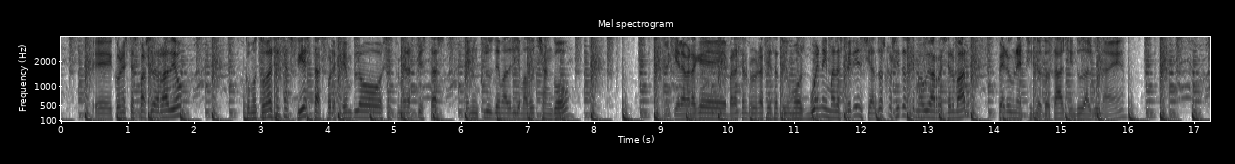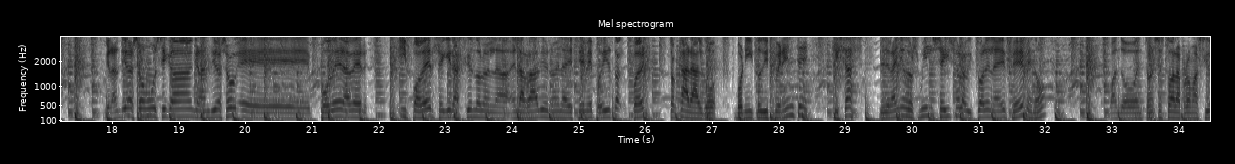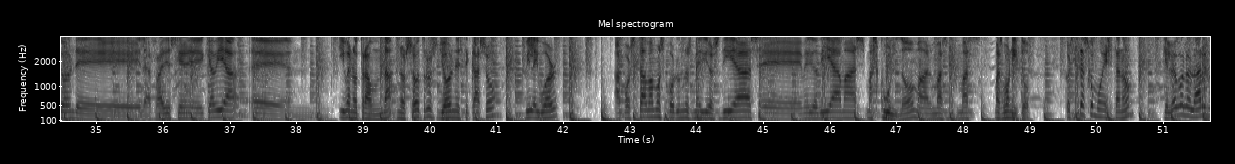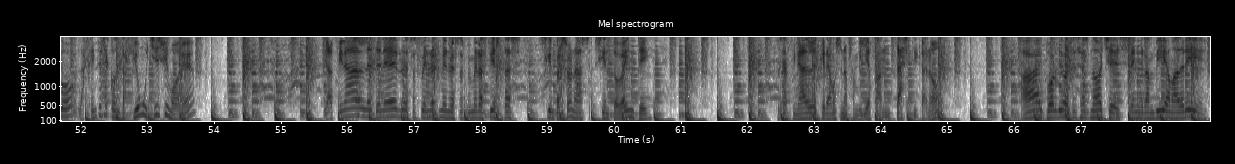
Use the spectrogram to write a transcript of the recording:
eh, con este espacio de radio, como todas esas fiestas, por ejemplo, esas primeras fiestas en un club de Madrid llamado Changó, en el que la verdad que para ser la primera fiesta tuvimos buena y mala experiencia. Dos cositas que me voy a reservar, pero un éxito total, sin duda alguna, ¿eh? Grandioso música, grandioso eh, poder haber y poder seguir haciéndolo en la, en la radio, no en la FM, poder, poder tocar algo bonito, diferente, quizás desde el año 2006 a lo habitual en la FM, ¿no? Cuando entonces toda la programación de las radios que, que había eh, iba en otra onda. Nosotros, yo en este caso, Billy Ward, apostábamos por unos medios días, eh, mediodía más, más cool, ¿no? Más, más, más, más bonito. Cositas como esta, ¿no? Que luego a lo largo la gente se contagió muchísimo, ¿eh? Y al final de tener nuestras primeras, nuestras primeras fiestas, 100 personas, 120, pues al final creamos una familia fantástica, ¿no? Ay, por Dios, esas noches en Gran Vía, Madrid.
